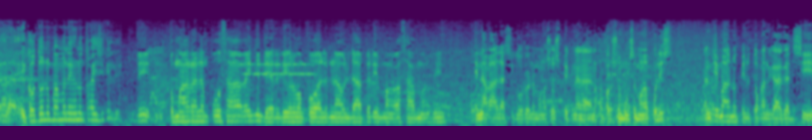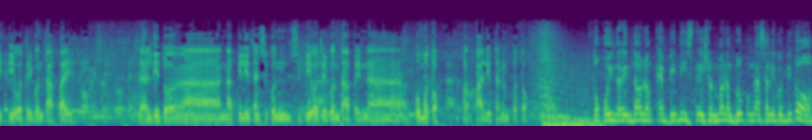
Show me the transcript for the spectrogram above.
Ah, ikaw daw nagmamaneho ng tricycle eh. Hindi, pumara lang po sa akin yun. Dere, di ko naman po alam na uldapper yung mga kasama ko yun. Inakala siguro ng mga suspect na nakapagsumbong sa mga polis. Antimano, pinutokan kagad si PO3 Contapay. Dahil dito, na, napilitan si, si PO3 Contapay na pumutok pagpalitan ng putok. Tukoy na rin daw ng MPD Station 1 ang grupong nasa likod nito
